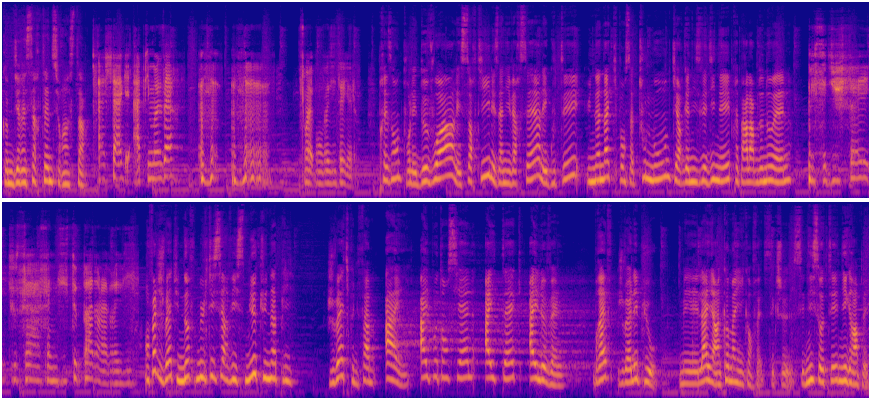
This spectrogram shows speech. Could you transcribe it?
comme diraient certaines sur Insta. Hashtag Happy Mother. ouais, bon, vas-y, ta gueule. Présente pour les devoirs, les sorties, les anniversaires, les goûters, une nana qui pense à tout le monde, qui organise les dîners, prépare l'arbre de Noël. Mais c'est du fake, tout ça, ça n'existe pas dans la vraie vie. En fait, je vais être une offre multiservice, mieux qu'une appli. Je veux être une femme high, high potentiel, high tech, high level. Bref, je vais aller plus haut. Mais là, il y a un hic en fait, c'est que je sais ni sauter ni grimper.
